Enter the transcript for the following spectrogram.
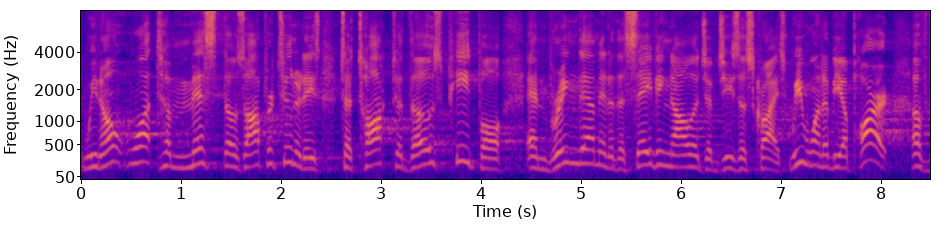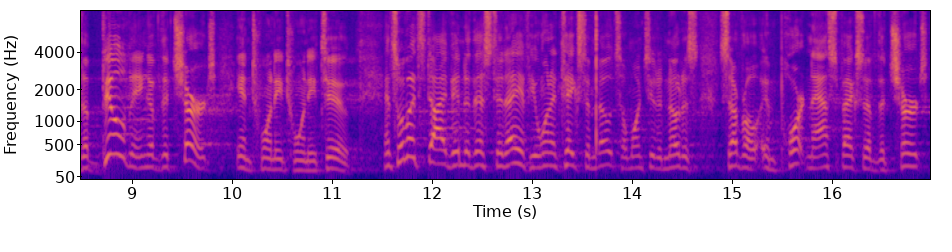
we don't want to miss those opportunities to talk to those people and bring them into the saving knowledge of Jesus Christ. We want to be a part of the building of the church in 2022. And so let's dive into this this today. If you want to take some notes, I want you to notice several important aspects of the church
